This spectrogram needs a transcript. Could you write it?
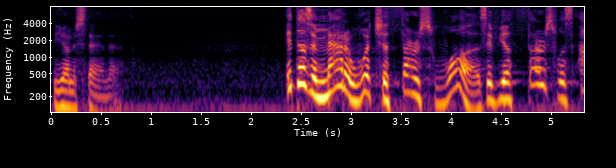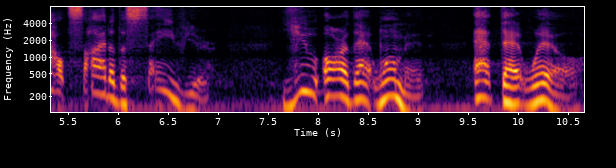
Do you understand that? It doesn't matter what your thirst was. If your thirst was outside of the Savior, you are that woman at that well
